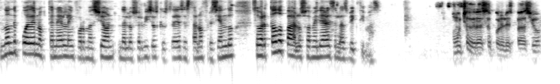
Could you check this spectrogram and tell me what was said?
¿En dónde pueden obtener la información de los servicios que ustedes están ofreciendo, sobre todo para los familiares de las víctimas? Muchas gracias por el espacio.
